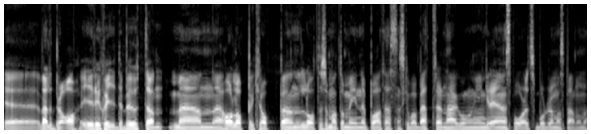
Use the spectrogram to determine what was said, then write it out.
eh, väldigt bra i regidebuten, men har lopp i kroppen. Låter som att de är inne på att hästen ska vara bättre den här gången. Grejen än spåret så borde den vara spännande.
